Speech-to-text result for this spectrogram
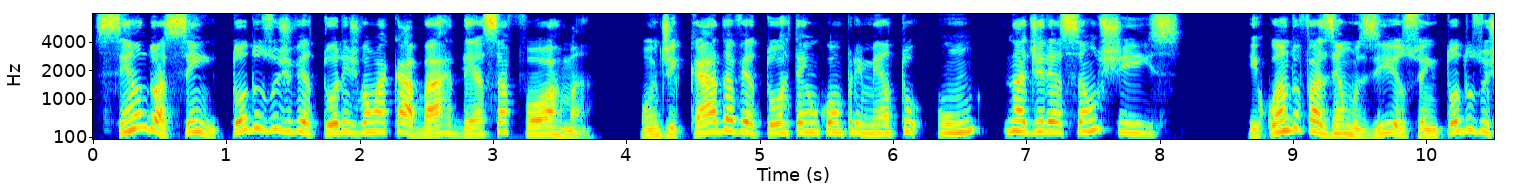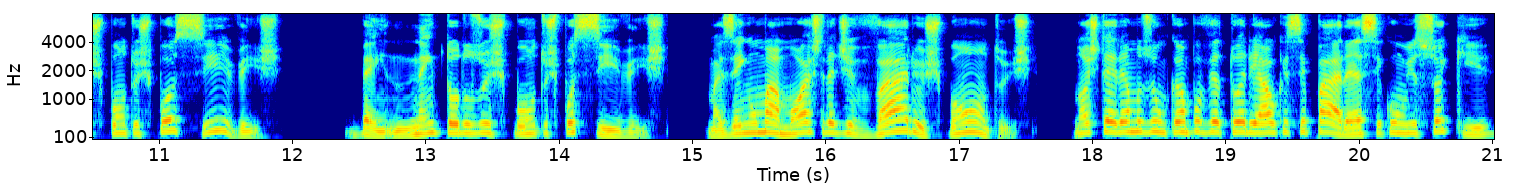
Sendo assim, todos os vetores vão acabar dessa forma, onde cada vetor tem um comprimento 1 na direção x. E quando fazemos isso em todos os pontos possíveis, bem, nem todos os pontos possíveis, mas em uma amostra de vários pontos, nós teremos um campo vetorial que se parece com isso aqui.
